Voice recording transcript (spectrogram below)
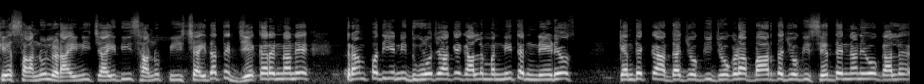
ਕਿ ਸਾਨੂੰ ਲੜਾਈ ਨਹੀਂ ਚਾਹੀਦੀ, ਸਾਨੂੰ ਪੀਸ ਚਾਹੀਦਾ, ਤੇ ਜੇਕਰ ਇਹਨਾਂ ਨੇ ਟਰੰਪ ਦੀ ਇੰਨੀ ਦੂਰੋਂ ਜਾ ਕੇ ਗੱਲ ਮੰਨੀ, ਤੇ ਨੇੜਿਓ ਕਹਿੰਦੇ ਘਰ ਦਾ ਜੋਗੀ ਜੋਗੜਾ, ਬਾਹਰ ਦਾ ਜੋਗੀ ਸਿੱਧ, ਇਹਨਾਂ ਨੇ ਉਹ ਗੱਲ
